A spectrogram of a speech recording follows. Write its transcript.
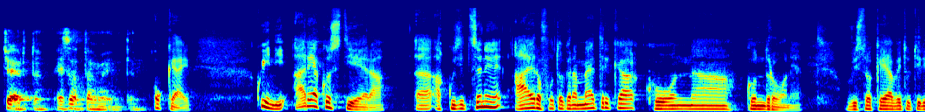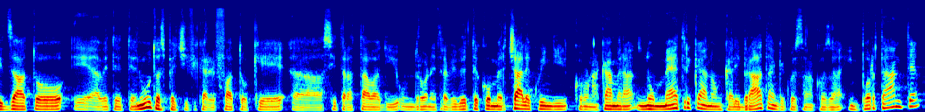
Certo, esattamente. Ok, quindi area costiera, Uh, acquisizione aerofotogrammetrica con, uh, con, drone. Ho visto che avete utilizzato e avete tenuto a specificare il fatto che uh, si trattava di un drone tra virgolette commerciale, quindi con una camera non metrica, non calibrata, anche questa è una cosa importante.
